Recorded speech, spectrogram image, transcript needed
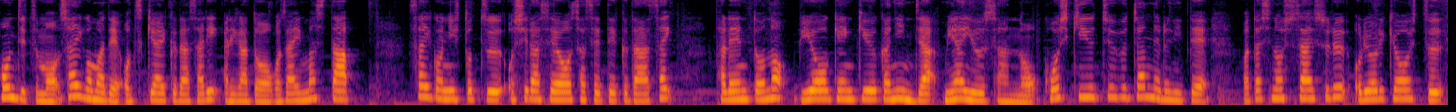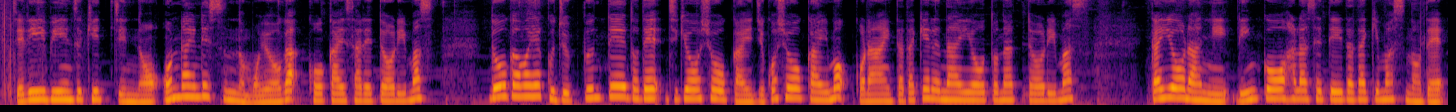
本日も最後までお付き合いくださりありがとうございました。最後に一つお知らせをさせてください。タレントの美容研究家忍者みやゆうさんの公式 YouTube チャンネルにて私の主催するお料理教室ジェリービーンズキッチンのオンラインレッスンの模様が公開されております。動画は約10分程度で事業紹介自己紹介もご覧いただける内容となっております。概要欄にリンクを貼らせていただきますので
